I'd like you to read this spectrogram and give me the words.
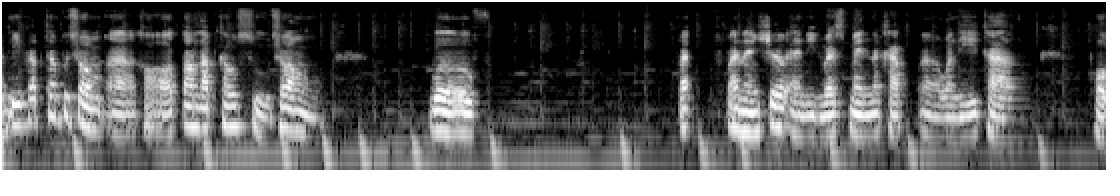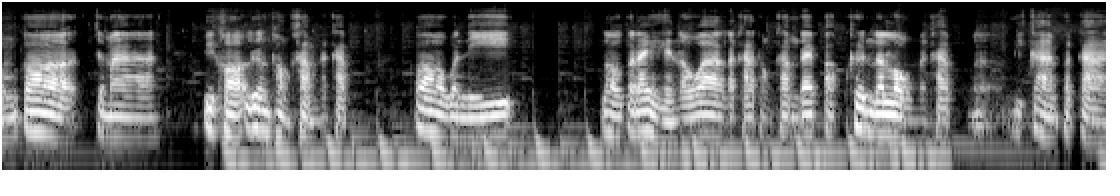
วัสดีครับท่านผู้ชมอขอต้อนรับเข้าสู่ช่อง World Financial and Investment นะครับวันนี้ทางผมก็จะมาวิเคราะห์เรื่องทองคำนะครับ ก็วันนี้เราก็ได้เห็นแล้วว่าราคาทองคำได้ปรับขึ้นและลงนะครับ มีการประกาศ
